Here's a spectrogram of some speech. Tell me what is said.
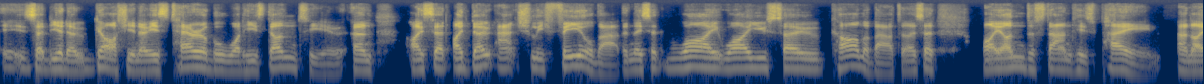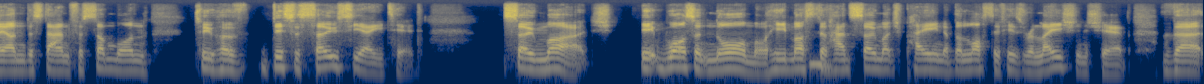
he said you know gosh you know it's terrible what he's done to you and i said i don't actually feel that and they said why why are you so calm about it i said i understand his pain and i understand for someone to have disassociated so much it wasn't normal. He must have mm. had so much pain of the loss of his relationship that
